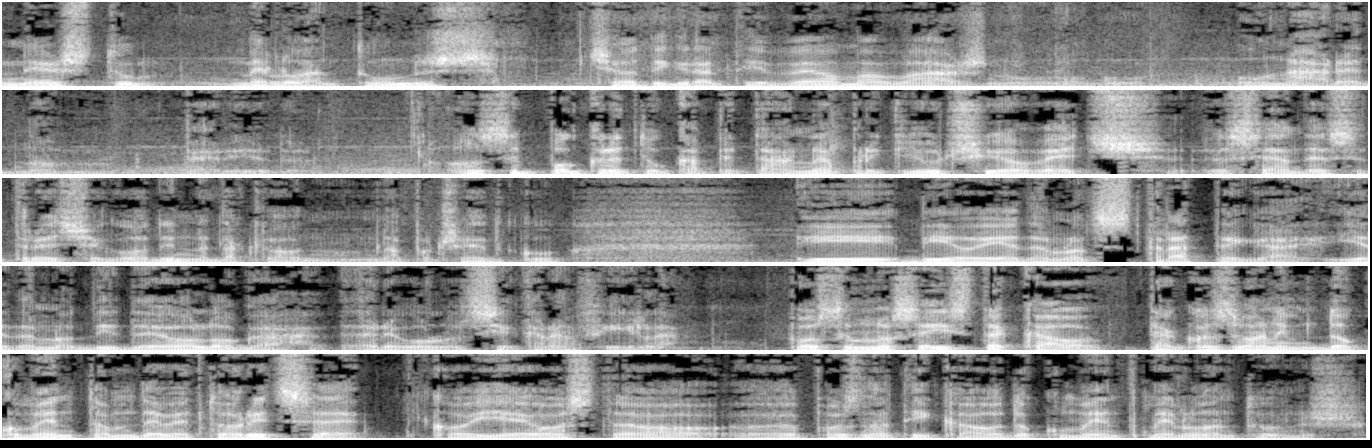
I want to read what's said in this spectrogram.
Nešto Melu Antunes će odigrati veoma važnu ulogu u narednom periodu. On se pokretu kapetana priključio već 73. godine, dakle on na početku, i bio je jedan od stratega, jedan od ideologa revolucije Kranfila. Posebno se istakao takozvanim dokumentom devetorice, koji je ostao e, poznati kao dokument Melu Antunuš.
